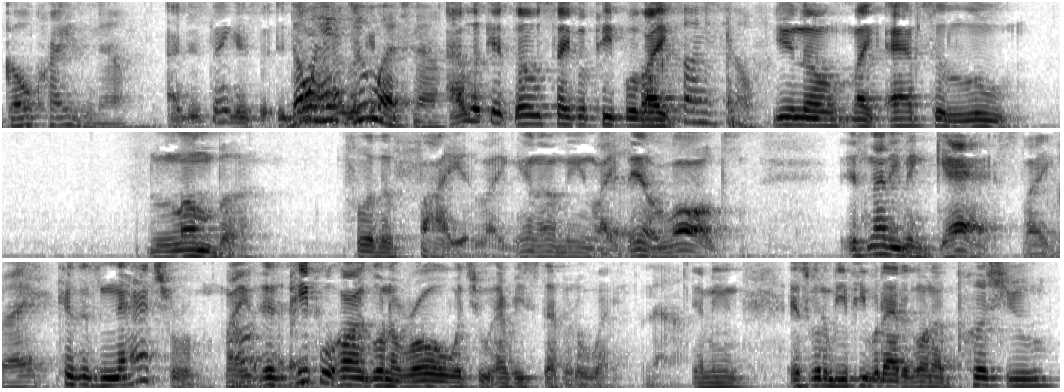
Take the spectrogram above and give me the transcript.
go crazy now. I just think it's Don't I hate too at- much now. I look at those type of people like on yourself. you know, like absolute lumber for the fire. Like, you know what I mean? Like Yes. they're logs. It's not even gas, like, Right. because it's natural. Like, Oh, it's, people aren't going to roll with you every step of the way. Nah. I mean, it's going to be people that are going to push you,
